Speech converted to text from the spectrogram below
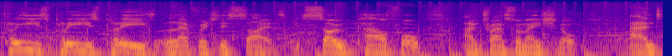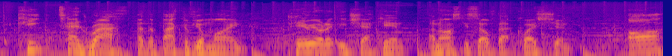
please, please, please leverage this science. It's so powerful and transformational. And keep Ted Rath at the back of your mind. Periodically check in and ask yourself that question Are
